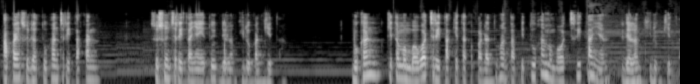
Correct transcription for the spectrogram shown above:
Apa yang sudah Tuhan ceritakan, susun ceritanya itu dalam kehidupan kita. Bukan kita membawa cerita kita kepada Tuhan, tapi Tuhan membawa ceritanya di dalam hidup kita.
